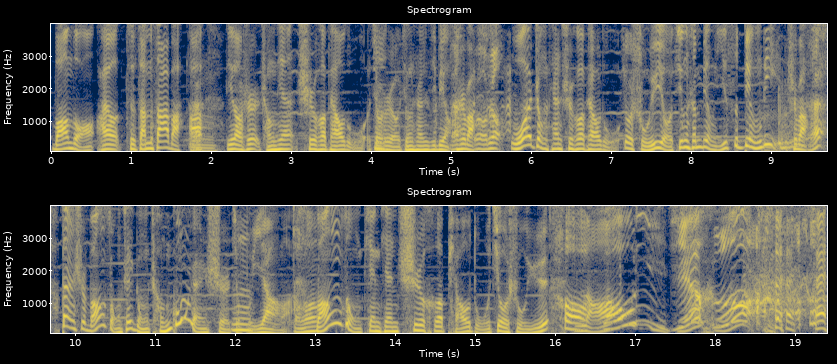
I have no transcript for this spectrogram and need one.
王总还有就咱们仨吧啊！嗯李老师成天吃喝嫖赌，就是有精神疾病、是吧我？有病。我整天吃喝嫖赌，就属于有精神病疑似病例，是吧？哎但是王总这种成功人士就不一样了。王总天天吃喝嫖赌，就属于哦，劳劳逸结合。哎，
